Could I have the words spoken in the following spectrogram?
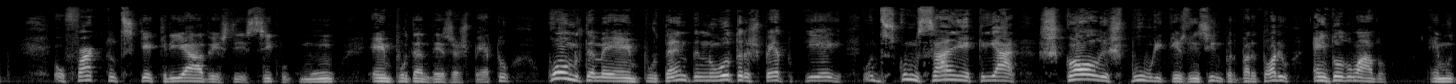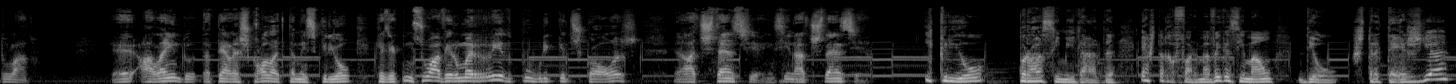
o facto de se ter criado este ciclo comum é importante nesse aspecto, como também é importante no outro aspecto que é de se começarem a criar escolas públicas de ensino preparatório em todo o lado, em muito lado. É, além do, da telescola que também se criou, quer dizer, começou a haver uma rede pública de escolas à distância, ensino à distância. E criou proximidade. Esta reforma Veiga Simão deu estratégia,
